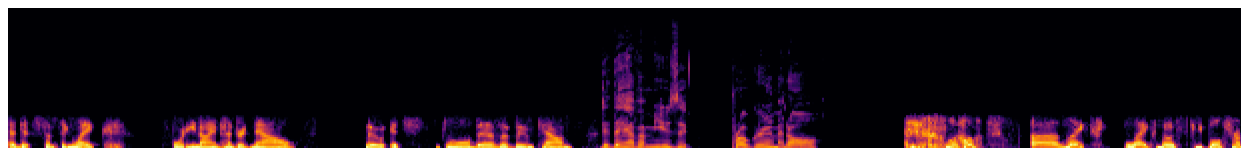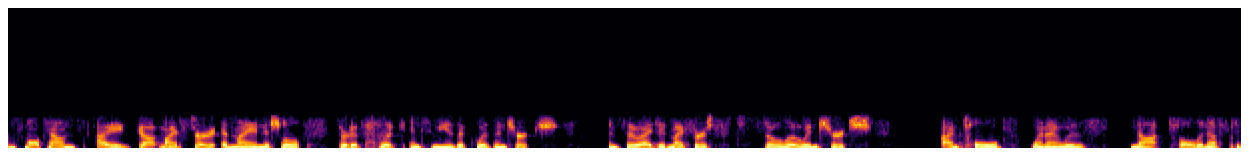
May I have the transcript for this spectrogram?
and it's something like 4,900 now. So it's it's a little bit of a boom town. Did they have a music program at all? well, uh, like like most people from small towns, I got my start and my initial sort of hook into music was in church, and so I did my first solo in church. I'm told when I was not tall enough to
